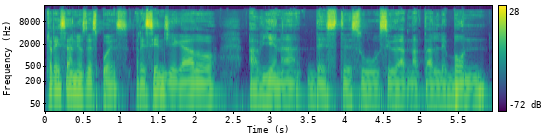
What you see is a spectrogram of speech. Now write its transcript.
Tres años después, recién llegado a Viena desde su ciudad natal de Bonn,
